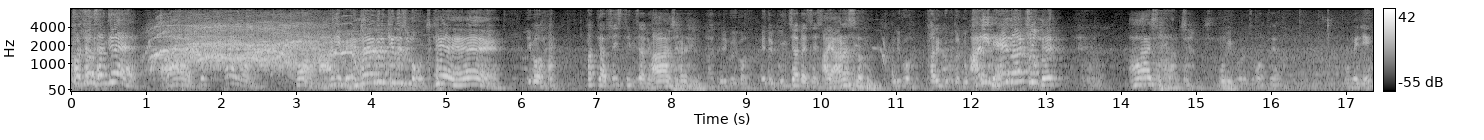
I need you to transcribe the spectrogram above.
곽경상제. 아 이제 아이고 어, 아니 맨날 그렇게 늦으면 어떡해 이거 학교 앞 CCTV 자료. 아 잘해 아, 그리고 이거 애들 문자 메시지. 아니 알았어 그리고 다른 그분들 녹취. 아니 맨날 좀 내 아 사람 참 호빈 거는 좀 어때요? 호빈이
